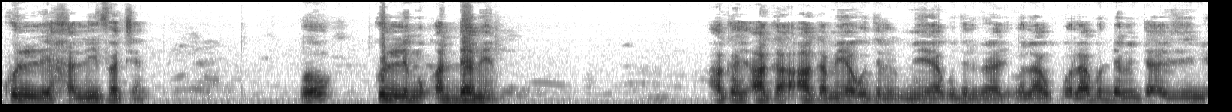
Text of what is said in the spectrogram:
kulli khalifatin ko kulli muqaddamin. Haka haka haka me ya udul me ya udul wala wala budda min ta'zimi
